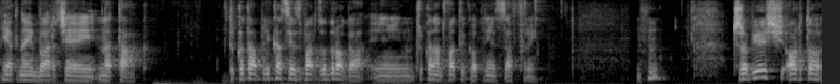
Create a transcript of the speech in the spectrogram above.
jak najbardziej na tak. Tylko ta aplikacja jest bardzo droga i tylko na dwa tygodnie jest za free. Mhm. Czy robiłeś orto?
